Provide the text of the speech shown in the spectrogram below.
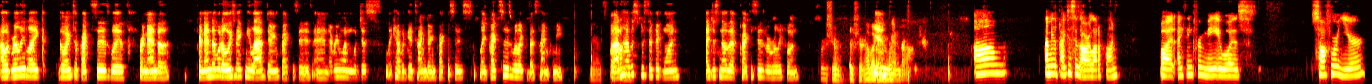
I would really like going to practices with Fernanda. Fernanda would always make me laugh during practices, and everyone would just like have a good time during practices. Like practices were like the best time for me. Yeah, it's But I don't have a specific one. I just know that practices were really fun. For sure, for sure. How about Yeah. you, Anabel? Um, I mean, the practices are a lot of fun, but I think for me it was sophomore year.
